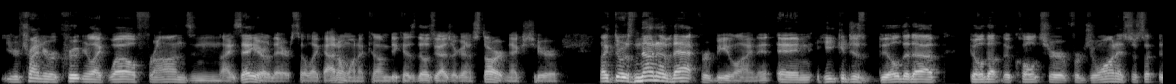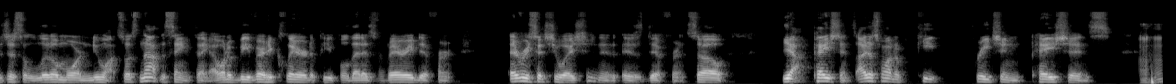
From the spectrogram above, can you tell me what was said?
you're trying to recruit and you're like, well, Franz and Isaiah are there. So like I don't want to come because those guys are going to start next year. Like there was none of that for Beilein And, and he could just build it up, build up the culture. For Juwan, it's just it's just a little more nuanced. So it's not the same thing. I want to be very clear to people that it's very different. Every situation is, is different. So yeah, patience. I just want to keep preaching patience. Uh-huh.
